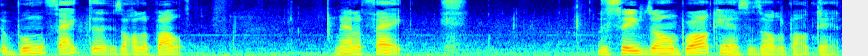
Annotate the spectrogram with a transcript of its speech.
the boom factor is all about. Matter of fact, the Safe Zone broadcast is all about that.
